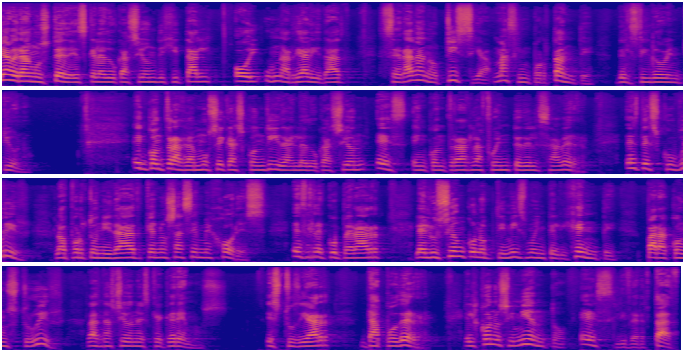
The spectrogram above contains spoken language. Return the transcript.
Ya verán ustedes que la educación digital, hoy una realidad, será la noticia más importante del siglo XXI. Encontrar la música escondida en la educación es encontrar la fuente del saber, es descubrir la oportunidad que nos hace mejores, es recuperar la ilusión con optimismo inteligente para construir las naciones que queremos. Estudiar da poder. El conocimiento es libertad.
